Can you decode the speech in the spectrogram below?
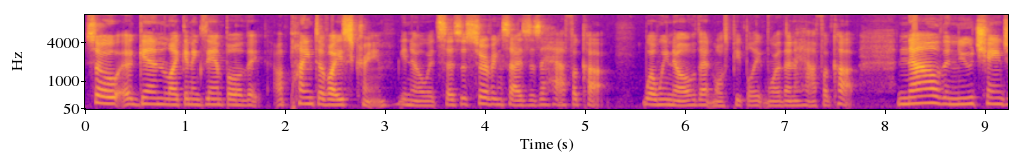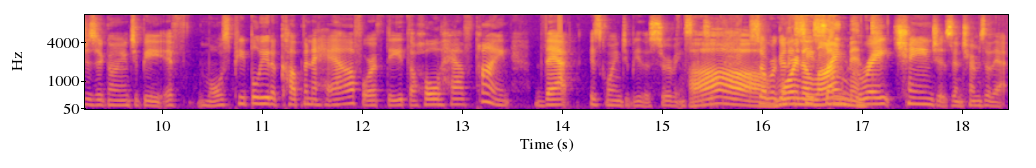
So again, like an example, the, a pint of ice cream. You know, it says the serving size is a half a cup. Well, we know that most people eat more than a half a cup. Now, the new changes are going to be if most people eat a cup and a half, or if they eat the whole half pint, that is going to be the serving size. Ah, so we're going to see alignment. some great changes in terms of that.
